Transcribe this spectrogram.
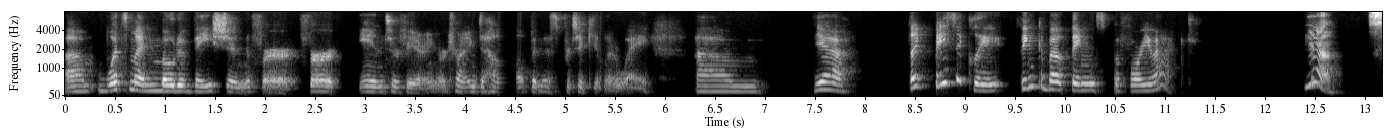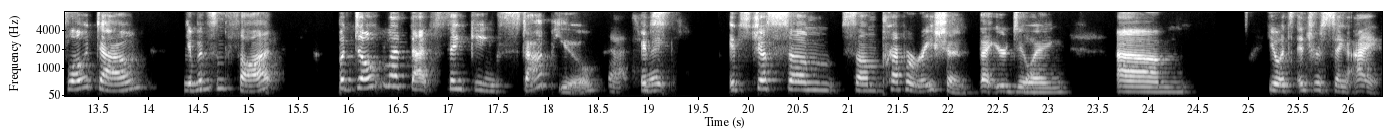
Um, what's my motivation for for interfering or trying to help in this particular way? Um, yeah, like basically think about things before you act. Yeah, slow it down, give mm-hmm. it some thought but don't let that thinking stop you that's it's, right it's just some some preparation that you're doing yeah. um you know it's interesting i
